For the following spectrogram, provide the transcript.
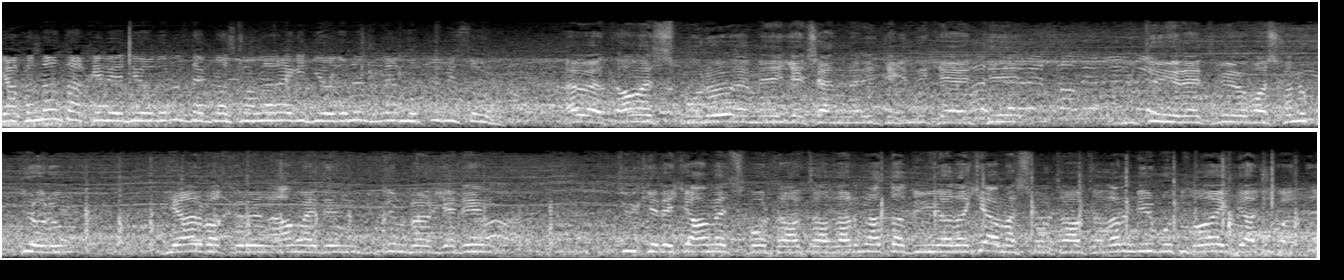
Yakından takip ediyordunuz, deplasmanlara gidiyordunuz ve mutlu bir son. Evet Ahmet Spor'u emeği geçenleri, teknik heyeti, bütün yönetimi ve başkanı kutluyorum. Diyarbakır'ın, Ahmet'in, bütün bölgenin, Türkiye'deki Ahmet Spor taraftarlarının hatta dünyadaki Ahmet Spor taraftarlarının bir mutluluğa ihtiyacı vardı.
